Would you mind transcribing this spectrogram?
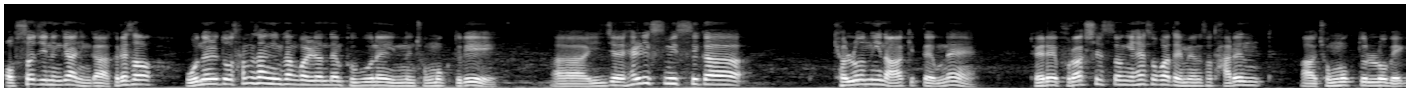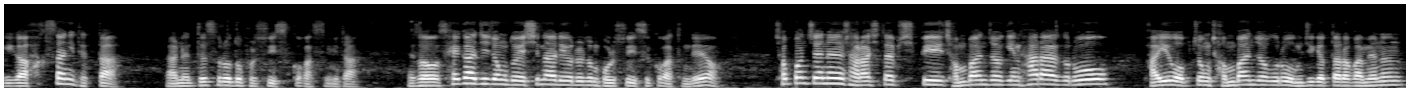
없어지는 게 아닌가. 그래서 오늘도 삼상 임상 관련된 부분에 있는 종목들이 아, 이제 헬릭 스미스가 결론이 나왔기 때문에 되레 불확실성이 해소가 되면서 다른 아, 종목들로 매기가 확산이 됐다라는 뜻으로도 볼 수 있을 것 같습니다. 그래서 세 가지 정도의 시나리오를 좀 볼 수 있을 것 같은데요. 첫 번째는 잘 아시다시피 전반적인 하락으로 바이오 업종 전반적으로 움직였다라고 하면은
